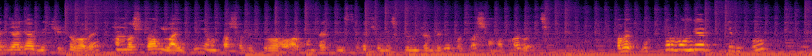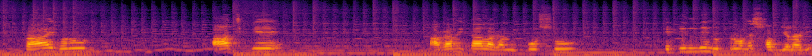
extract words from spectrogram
এক জায়গায় বিক্ষিপ্তভাবে থান্ডারস্টর্ম লাইটিং এবং তার সাথে ঝোড়ো হওয়া ঘন্টায় ত্রিশ থেকে চল্লিশ কিলোমিটার বেগে বইবার সম্ভাবনা রয়েছে। তবে উত্তরবঙ্গের কিন্তু প্রায় ধরুন আজকে, আগামীকাল, আগামী পরশু এই তিন দিন উত্তরবঙ্গের সব জেলারই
